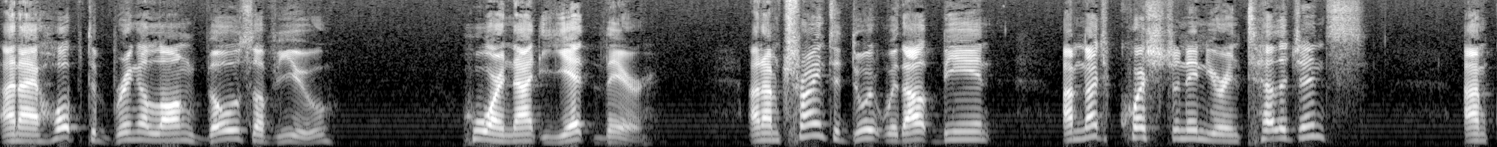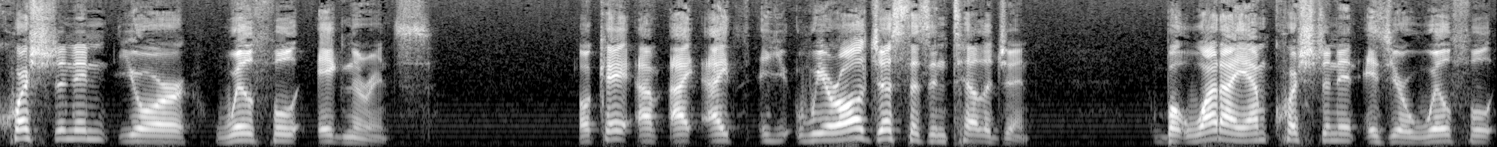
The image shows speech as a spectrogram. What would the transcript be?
And I hope to bring along those of you who are not yet there. And I'm trying to do it without being, I'm not questioning your intelligence, I'm questioning your willful ignorance. Okay? I, I, I, we are all just as intelligent. But what I am questioning is your willful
